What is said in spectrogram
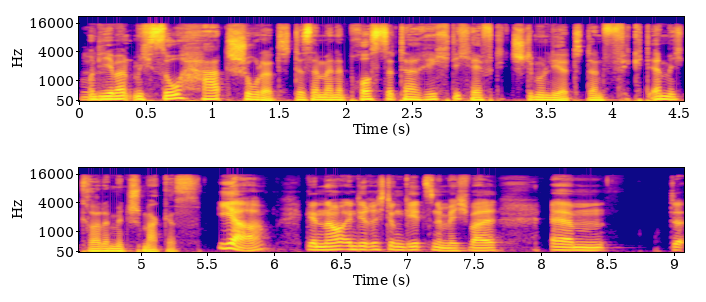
und Mhm. jemand mich so hart schodert, dass er meine Prostata richtig heftig stimuliert, dann fickt er mich gerade mit Schmackes. Ja, genau in die Richtung geht's nämlich, weil ähm, da,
